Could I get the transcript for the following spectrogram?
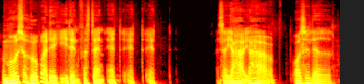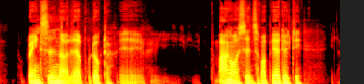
På en måde så håber jeg det ikke i den forstand, at, at, at altså jeg har, jeg har også lavet på brandsiden og lavet produkter øh, for mange år siden, som var bæredygtige, eller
